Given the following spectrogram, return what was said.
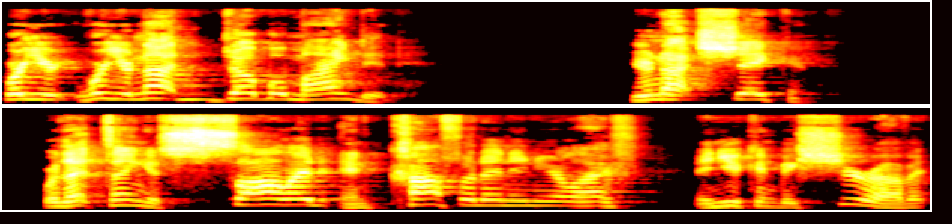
Where you're where you're not double-minded. You're not shaken where that thing is solid and confident in your life and you can be sure of it.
